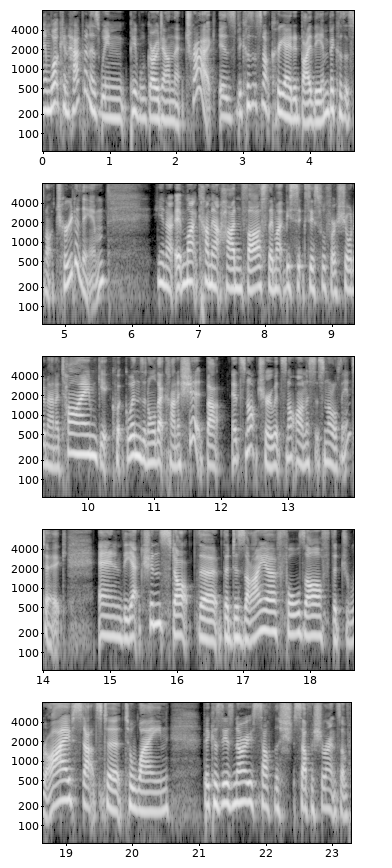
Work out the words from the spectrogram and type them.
and what can happen is when people go down that track is because it's not created by them, because it's not true to them, you know, it might come out hard and fast. They might be successful for a short amount of time, get quick wins and all that kind of shit, but it's not true. It's not honest. It's not authentic. And the actions stop, the the desire falls off, the drive starts to to wane because there's no self self assurance of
